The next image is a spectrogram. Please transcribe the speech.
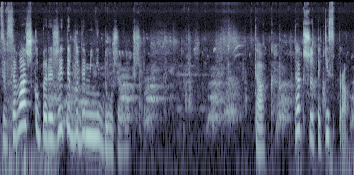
Це все важко, пережити буде мені дуже важко. Так, так що такі справи.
